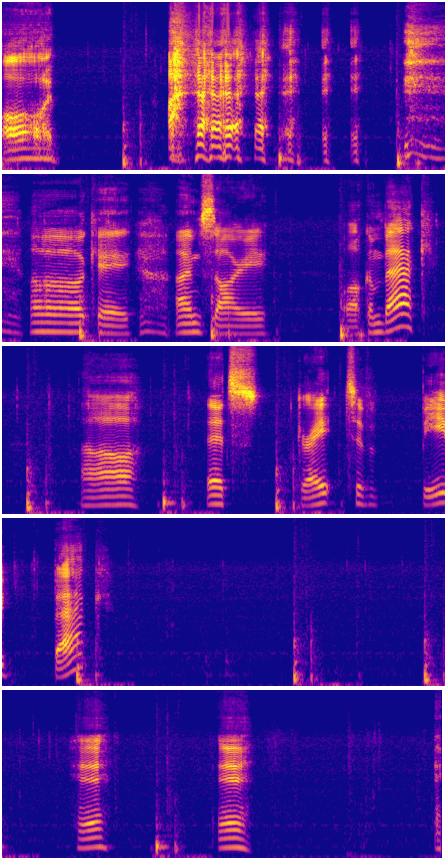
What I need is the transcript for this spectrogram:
Oh, I... okay, I'm sorry. Welcome back. Uh, it's great to be back. Eh. Eh. Eh.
